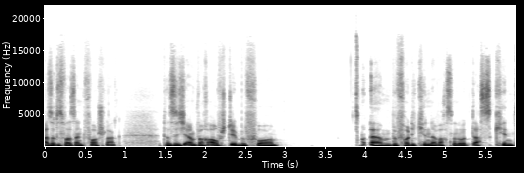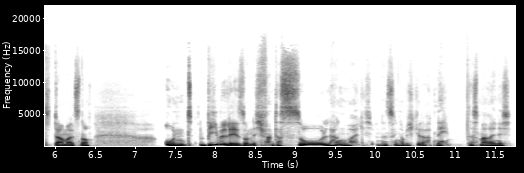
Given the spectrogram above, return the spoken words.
Also das war sein Vorschlag, dass ich einfach aufstehe, bevor, ähm, bevor die Kinder wach sind oder das Kind damals noch und Bibel lese. Und ich fand das so langweilig. Und deswegen habe ich gedacht, nee, das mache ich nicht.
